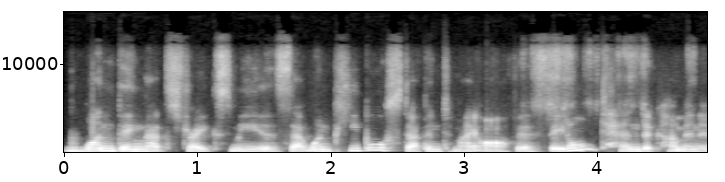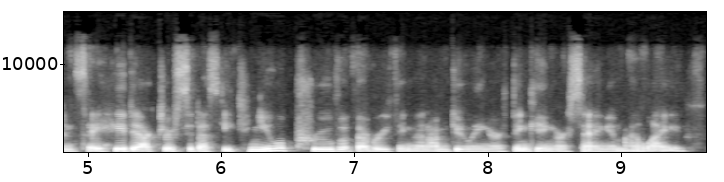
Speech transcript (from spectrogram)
one thing that strikes me is that when people step into my office, they don't tend to come in and say, Hey, Dr. Sadusky, can you approve of everything that I'm doing or thinking or saying in my life?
